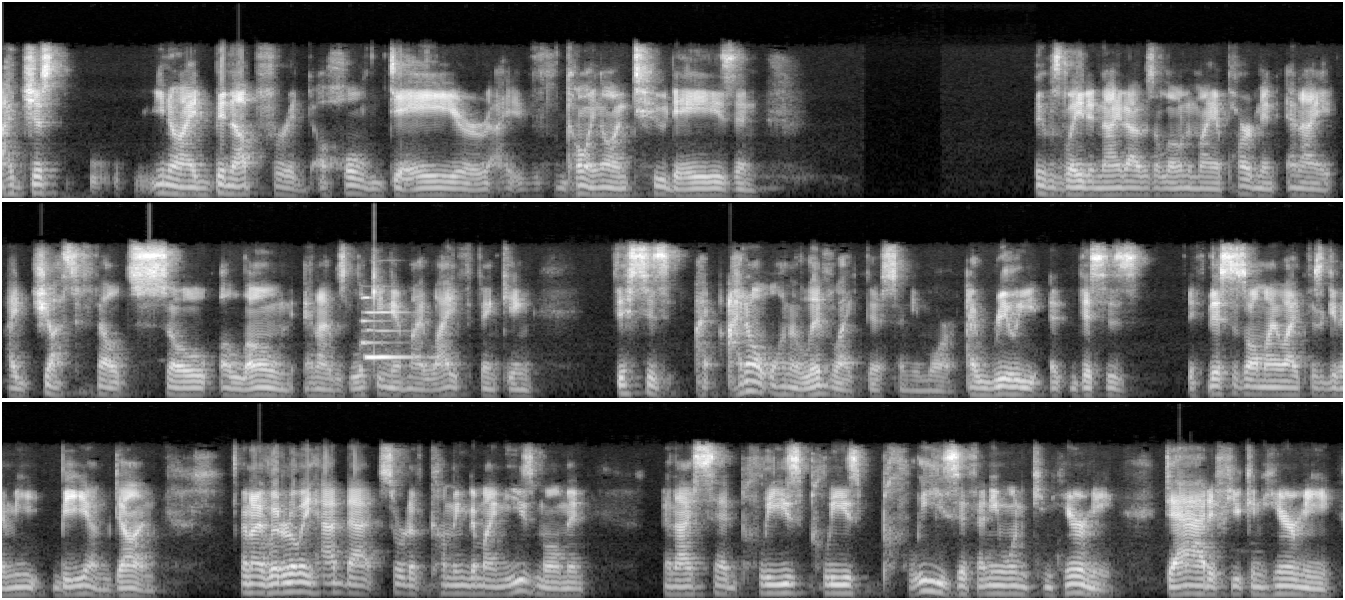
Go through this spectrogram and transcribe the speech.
I just, you know, I'd been up for a, a whole day or I, going on two days, and it was late at night. I was alone in my apartment and I, I just felt so alone. And I was looking at my life thinking, this is, I, I don't want to live like this anymore. I really, uh, this is, if this is all my life is going to be, I'm done. And I literally had that sort of coming to my knees moment. And I said, please, please, please, if anyone can hear me, dad, if you can hear me,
